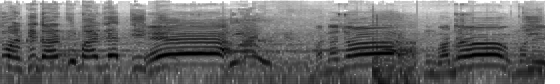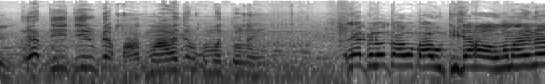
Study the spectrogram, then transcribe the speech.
તું હરખી ગણતરી મારી લે ત્રીસ એ! મને જો! હું મને. ત્રીસ ત્રીસ રૂપિયા ભાગમાં આવે છે સમજતો નહીં. એટલે પેલો તારો બા ઉઠી જા હા મારે ને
